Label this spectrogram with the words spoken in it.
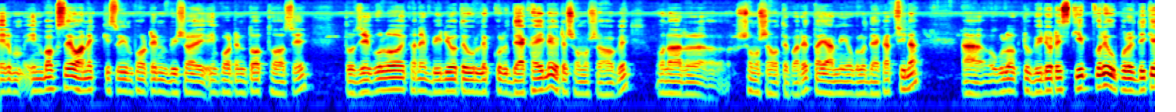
এর ইনবক্সে অনেক কিছু ইম্পর্টেন্ট বিষয় ইম্পর্টেন্ট তথ্য আছে। তো যেগুলো এখানে ভিডিওতে উল্লেখ করে দেখাইলে এটা সমস্যা হবে, ওনার সমস্যা হতে পারে, তাই আমি ওগুলো দেখাচ্ছি না। ওগুলো একটু ভিডিওটা স্কিপ করে উপরের দিকে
